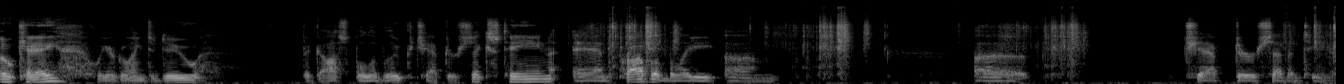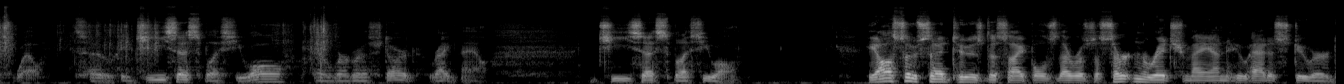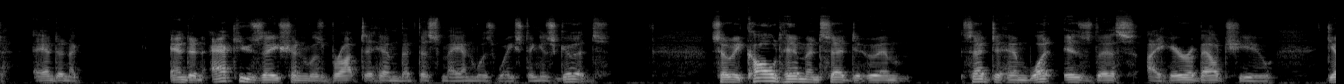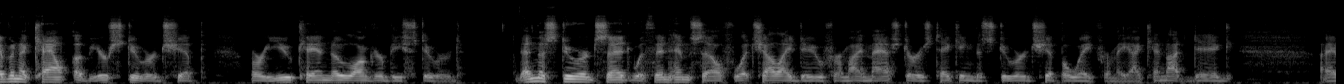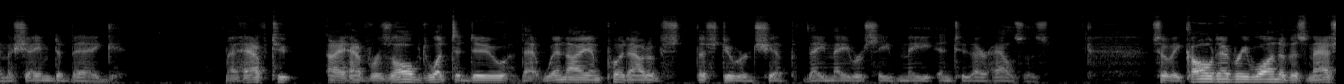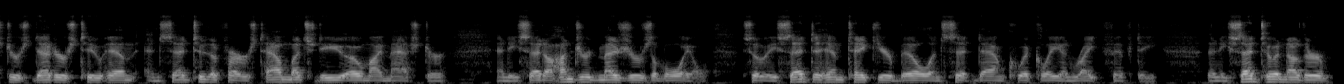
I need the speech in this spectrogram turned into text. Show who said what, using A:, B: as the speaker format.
A: Okay, we are going to do the Gospel of Luke, chapter 16, and probably um, uh, chapter 17 as well. So, Jesus bless you all, and we're going to start right now. Jesus bless you all. He also said to his disciples, There was a certain rich man who had a steward, and an and an accusation was brought to him that this man was wasting his goods. So he called him and said to him, said to him, What is this I hear about you? Give an account of your stewardship, for you can no longer be steward. Then the steward said within himself, What shall I do? For my master is taking the stewardship away from me. I cannot dig. I am ashamed to beg. I have to I have resolved what to do, that when I am put out of the stewardship, they may receive me into their houses. So he called every one of his master's debtors to him, and said to the first, How much do you owe my master? And he said, A hundred measures of oil. So he said to him, Take your bill and sit down quickly and write fifty. Then he said to another,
